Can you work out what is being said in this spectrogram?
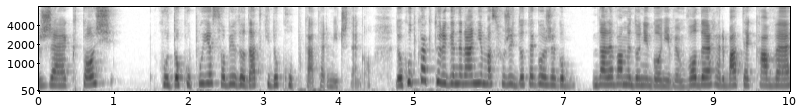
że ktoś dokupuje sobie dodatki do kubka termicznego. Do kubka, który generalnie ma służyć do tego, że go nalewamy do niego, nie wiem, wodę, herbatę, kawę,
